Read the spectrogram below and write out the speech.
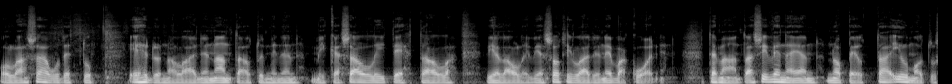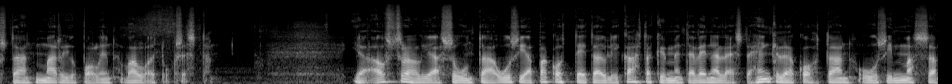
ollaan saavutettu ehdonalainen antautuminen, mikä sallii tehtaalla vielä olevien sotilaiden evakuoinnin. Tämä antaisi Venäjän nopeuttaa ilmoitustaan Mariupolin valloituksesta ja Australia suuntaa uusia pakotteita yli 20 venäläistä henkilöä kohtaan uusimmassa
